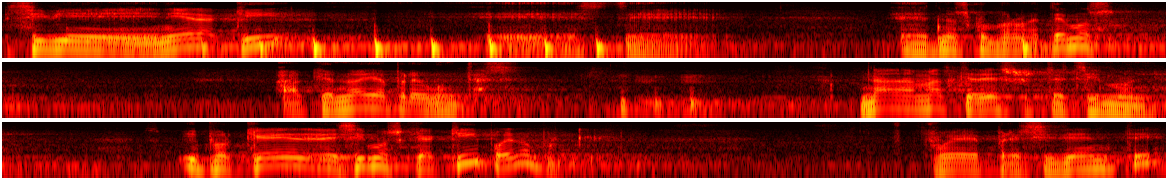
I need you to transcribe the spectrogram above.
Si viniera aquí, este, eh, nos comprometemos a que no haya preguntas, nada más que de su testimonio. ¿Y por qué decimos que aquí? Bueno, porque fue presidente,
